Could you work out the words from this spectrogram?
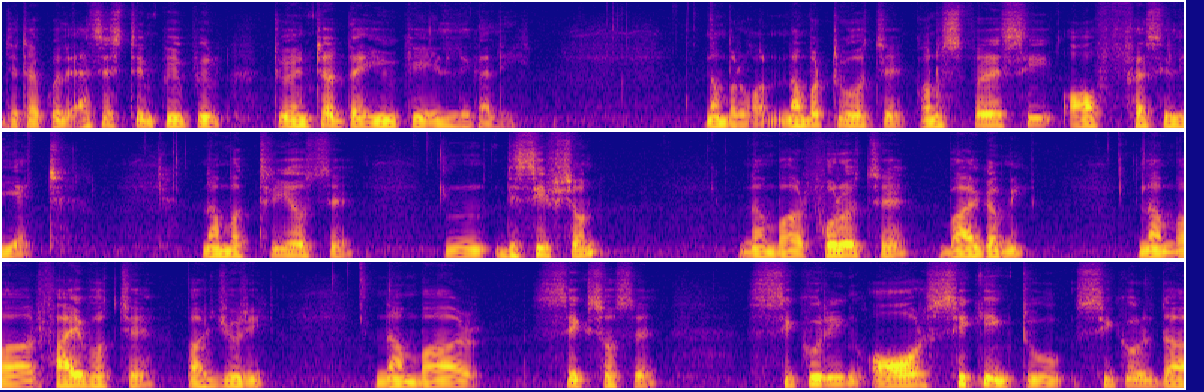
যেটা বলে assisting people to enter the UK illegally number one number two হচ্ছে conspiracy of facilitate number three হচ্ছে ডিসিপশন নাম্বার ফোর হচ্ছে বায়োগামি নাম্বার ফাইভ হচ্ছে পারজুরি নাম্বার সিক্স হচ্ছে securing or seeking to secure the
